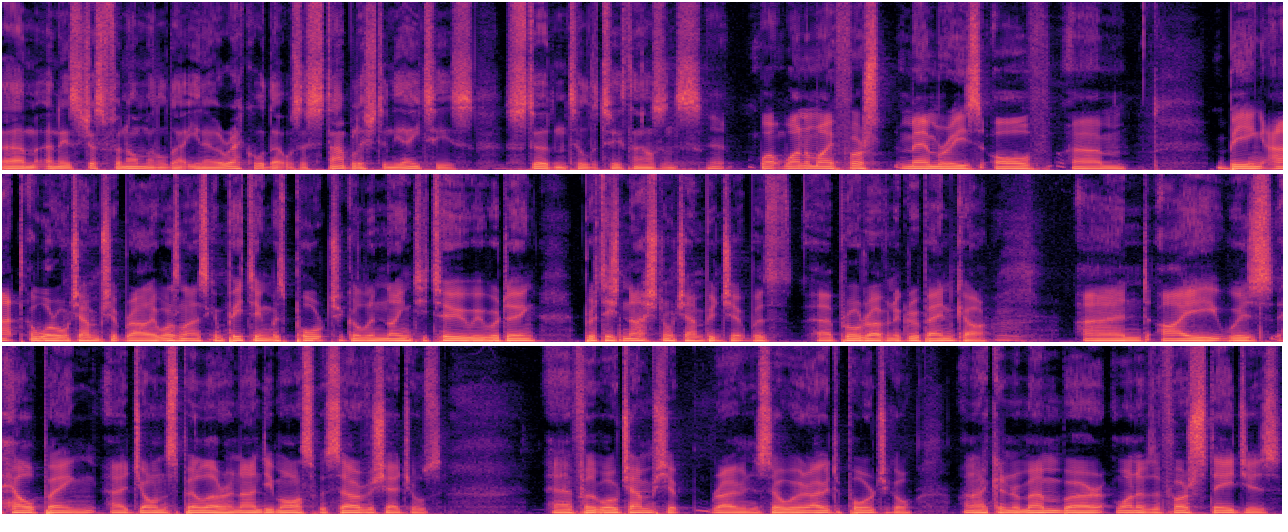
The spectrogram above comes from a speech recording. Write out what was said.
Um, and it's just phenomenal that you know a record that was established in the 80s stood until the 2000s. Yeah. One one of my first memories of um, being at a World Championship rally wasn't I was competing was Portugal in '92. We were doing British National Championship with uh, Pro driving a Group N car, and I was helping uh, John Spiller and Andy Moss with service schedules uh, for the World Championship round. So we were out to Portugal, and I can remember one of the first stages.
